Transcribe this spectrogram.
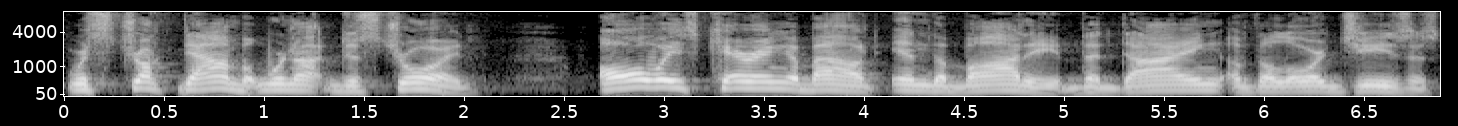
We're struck down, but we're not destroyed. Always carrying about in the body the dying of the Lord Jesus,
